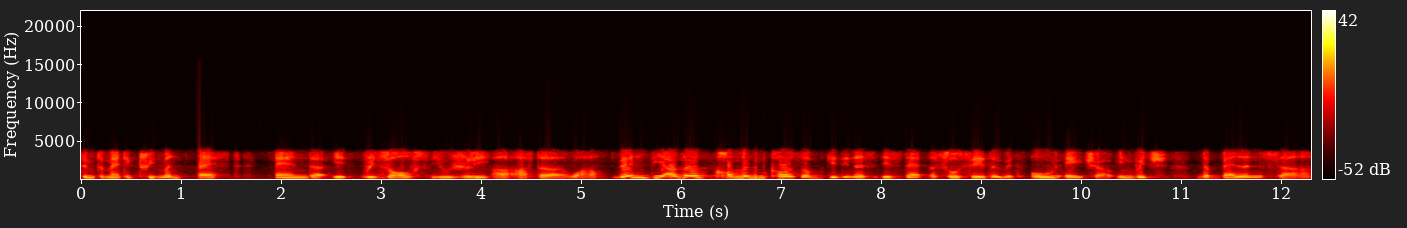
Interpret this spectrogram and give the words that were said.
symptomatic treatment, rest, and uh, it resolves usually uh, after a while. Then the other common cause of giddiness is that associated with old age, uh, in which the balance uh,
